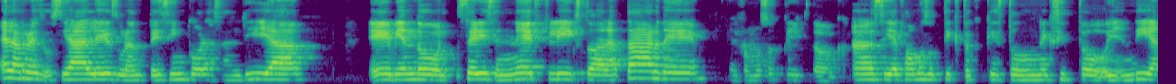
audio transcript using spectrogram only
en las redes sociales durante cinco horas al día, eh, viendo series en Netflix toda la tarde. El famoso TikTok. Ah, sí, el famoso TikTok, que es todo un éxito hoy en día.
